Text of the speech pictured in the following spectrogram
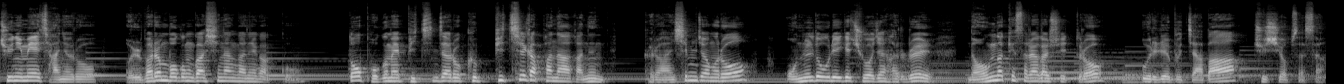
주님의 자녀로 올바른 복음과 신앙관을 갖고 또 복음의 비친 자로 그 빛을 갚아 나아가는 그러한 심정으로 오늘도 우리에게 주어진 하루를 넉넉히 살아갈 수 있도록 우리를 붙잡아 주시옵소서.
